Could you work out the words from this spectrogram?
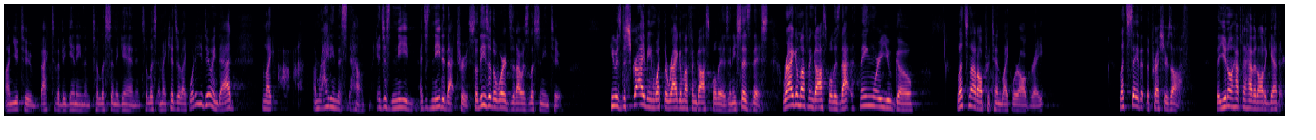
on YouTube, back to the beginning, and to listen again, and to listen. And my kids are like, "What are you doing, Dad?" I'm like, I'm writing this down. Like I just need, I just needed that truth. So these are the words that I was listening to. He was describing what the ragamuffin gospel is, and he says this Ragamuffin gospel is that thing where you go, let's not all pretend like we're all great. Let's say that the pressure's off, that you don't have to have it all together.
